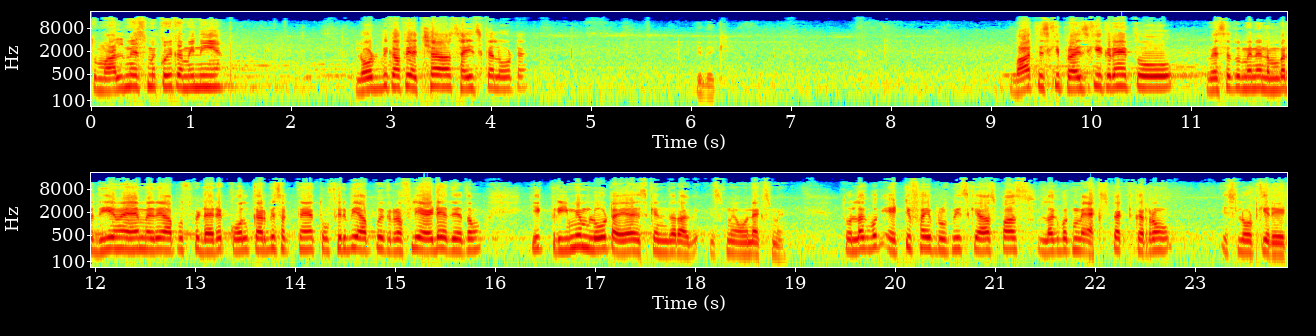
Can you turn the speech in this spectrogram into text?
तो माल में इसमें कोई कमी नहीं है। लोट भी काफ़ी अच्छा साइज़ का लोट है। ये देखिए। बात इसकी प्राइस की करें तो वैसे तो मैंने नंबर दिए हुए हैं, मेरे आप उस पर डायरेक्ट कॉल कर भी सकते हैं। तो फिर भी आपको एक रफली आइडिया देता हूँ कि एक प्रीमियम लोट आया है इसके अंदर इसमें ओनेक्स में। तो लगभग एट्टी फाइव रुपीज़ के आसपास लगभग मैं एक्सपेक्ट कर रहा हूँ इस लोट की रेट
